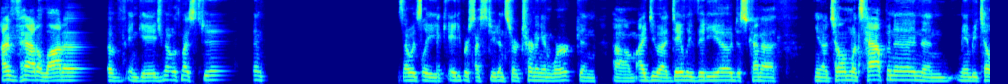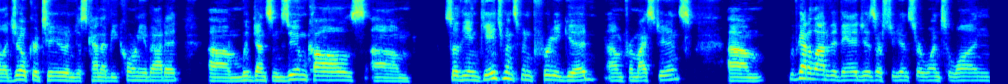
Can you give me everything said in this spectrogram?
I've had a lot of, of, engagement with my students. I would say like 80% of students are turning in work, and um, I do a daily video, just kind of, you know, tell them what's happening, and maybe tell a joke or two, and just kind of be corny about it. Um, we've done some Zoom calls. Um, so the engagement's been pretty good um, from my students. Um, we've got a lot of advantages. Our students are one to one,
